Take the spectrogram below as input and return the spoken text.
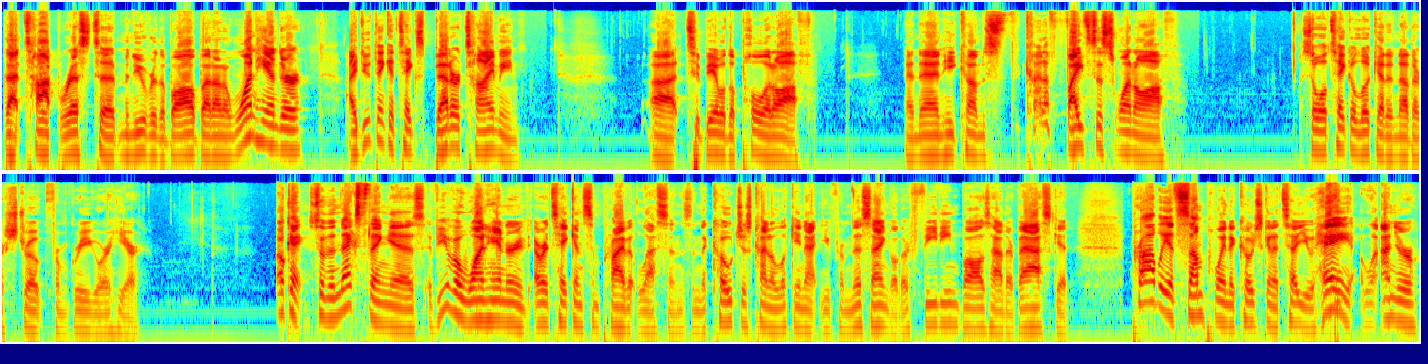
that top wrist to maneuver the ball. But on a one-hander, I do think it takes better timing uh, to be able to pull it off. And then he comes, kind of fights this one off. So we'll take a look at another stroke from Grigor here. Okay, so the next thing is if you have a one-hander, and you've ever taken some private lessons, and the coach is kind of looking at you from this angle, they're feeding balls out of their basket. Probably at some point, a coach is going to tell you, "Hey, on your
